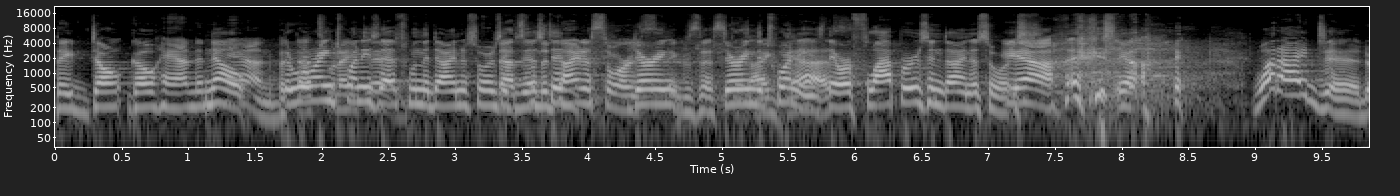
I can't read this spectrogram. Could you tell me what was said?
They don't go hand in no, hand. No, the Roaring Twenties. That's when the dinosaurs That's when the existed. dinosaurs during existed, during the twenties. There were flappers and dinosaurs. Yeah. yeah. What I did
